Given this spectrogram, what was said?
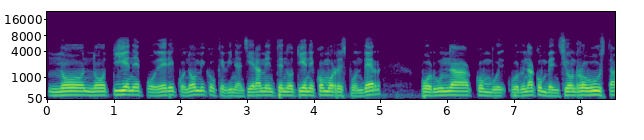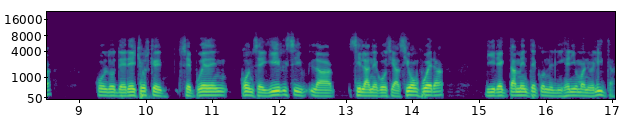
no, no tiene poder económico, que financieramente no tiene cómo responder por una, por una convención robusta con los derechos que se pueden conseguir si la, si la negociación fuera directamente con el ingenio Manuelita.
